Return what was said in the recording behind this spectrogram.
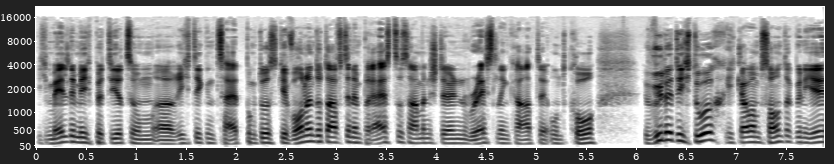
ich melde mich bei dir zum äh, richtigen Zeitpunkt. Du hast gewonnen, du darfst einen Preis zusammenstellen, Wrestlingkarte und Co. Wühle dich durch. Ich glaube, am Sonntag bin ich eh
